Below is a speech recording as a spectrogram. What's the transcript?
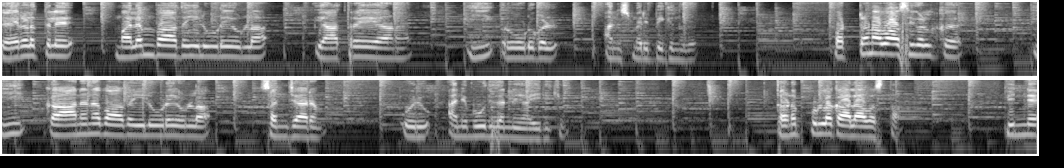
കേരളത്തിലെ മലമ്പാതയിലൂടെയുള്ള യാത്രയെയാണ് ഈ റോഡുകൾ അനുസ്മരിപ്പിക്കുന്നത്. പട്ടണവാസികൾക്ക് ഈ കാനനപാതയിലൂടെയുള്ള സഞ്ചാരം ഒരു അനുഭൂതി തന്നെയായിരിക്കും. തണുപ്പുള്ള കാലാവസ്ഥ പിന്നെ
